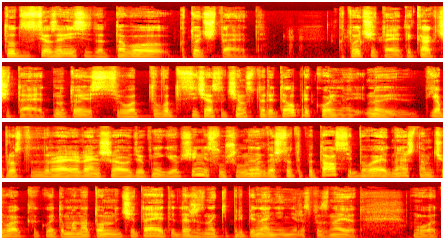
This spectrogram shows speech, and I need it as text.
тут все зависит от того, кто читает. Кто читает и как читает. Ну, то есть, вот, вот сейчас вот чем Storytel прикольный. Ну, я просто раньше аудиокниги вообще не слушал. Но иногда что-то пытался, и бывает, знаешь, там чувак какой-то монотонно читает и даже знаки препинания не распознает. Вот.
